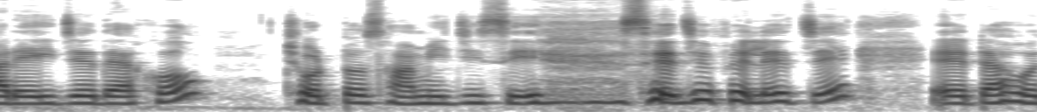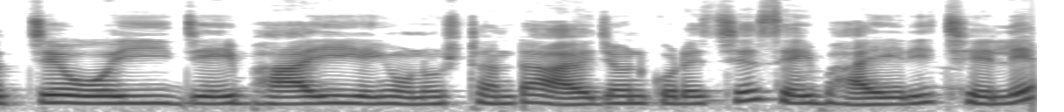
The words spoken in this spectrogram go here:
আর এই যে দেখো, ছোট্ট স্বামীজি সেজে ফেলেছে। এটা হচ্ছে ওই যেই ভাই এই অনুষ্ঠানটা আয়োজন করেছে, সেই ভাইয়েরই ছেলে।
